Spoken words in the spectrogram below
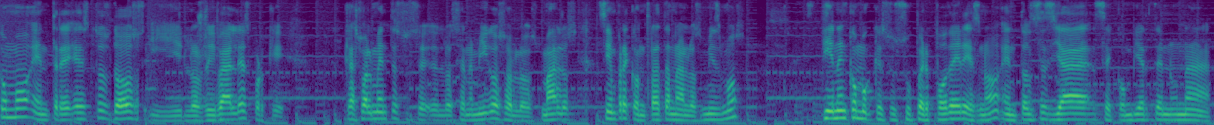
cómo entre estos dos y los rivales, porque casualmente sus- eh, los enemigos o los malos siempre contratan a los mismos, tienen como que sus superpoderes, ¿no? Entonces ya se convierte en una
